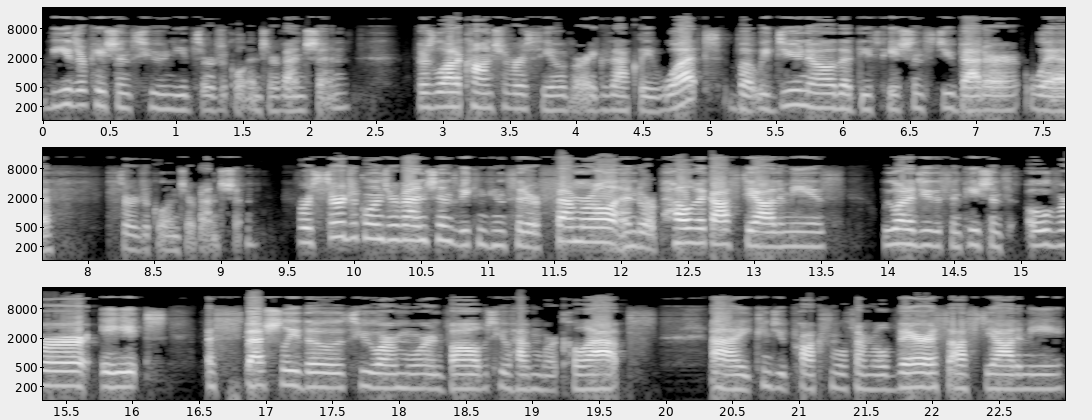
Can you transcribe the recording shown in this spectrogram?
these are patients who need surgical intervention. There's a lot of controversy over exactly what, but we do know that these patients do better with surgical intervention. For surgical interventions, we can consider femoral and or pelvic osteotomies. We want to do this in patients over eight especially those who are more involved, who have more collapse. Uh, you can do proximal femoral varus osteotomy,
